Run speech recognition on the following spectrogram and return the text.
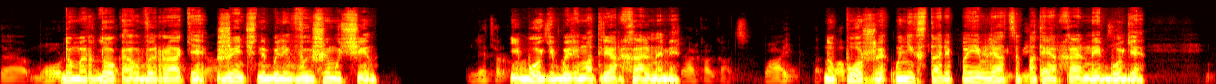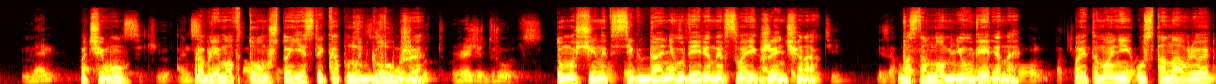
До Мердока в Ираке женщины были выше мужчин, и боги были матриархальными. Но позже у них стали появляться патриархальные боги. Почему? Проблема в том, что если копнуть глубже, то мужчины всегда не уверены в своих женщинах. В основном не уверены. Поэтому они устанавливают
